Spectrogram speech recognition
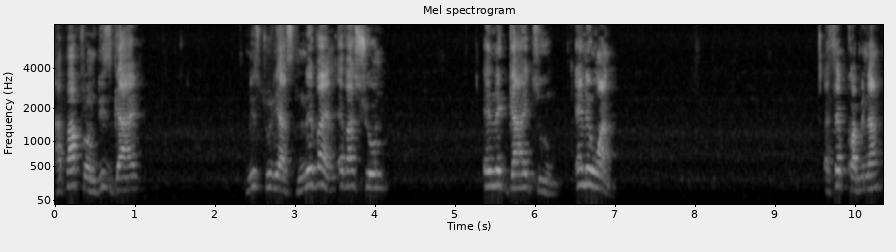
Apart from this guy, Miss Trudy has never and ever shown any guy to anyone except Kwabena.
